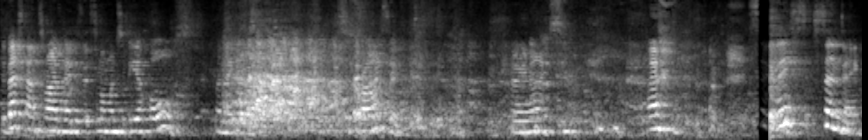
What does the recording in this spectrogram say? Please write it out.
The best answer I've heard is that someone wants to be a horse when they up. Surprising. Very nice. Uh, so this Sunday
